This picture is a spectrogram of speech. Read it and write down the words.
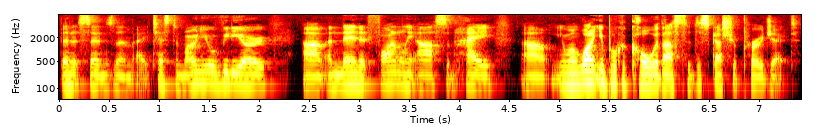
Then it sends them a testimonial video. Um, and then it finally asks them, hey, uh, you know, why don't you book a call with us to discuss your project?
